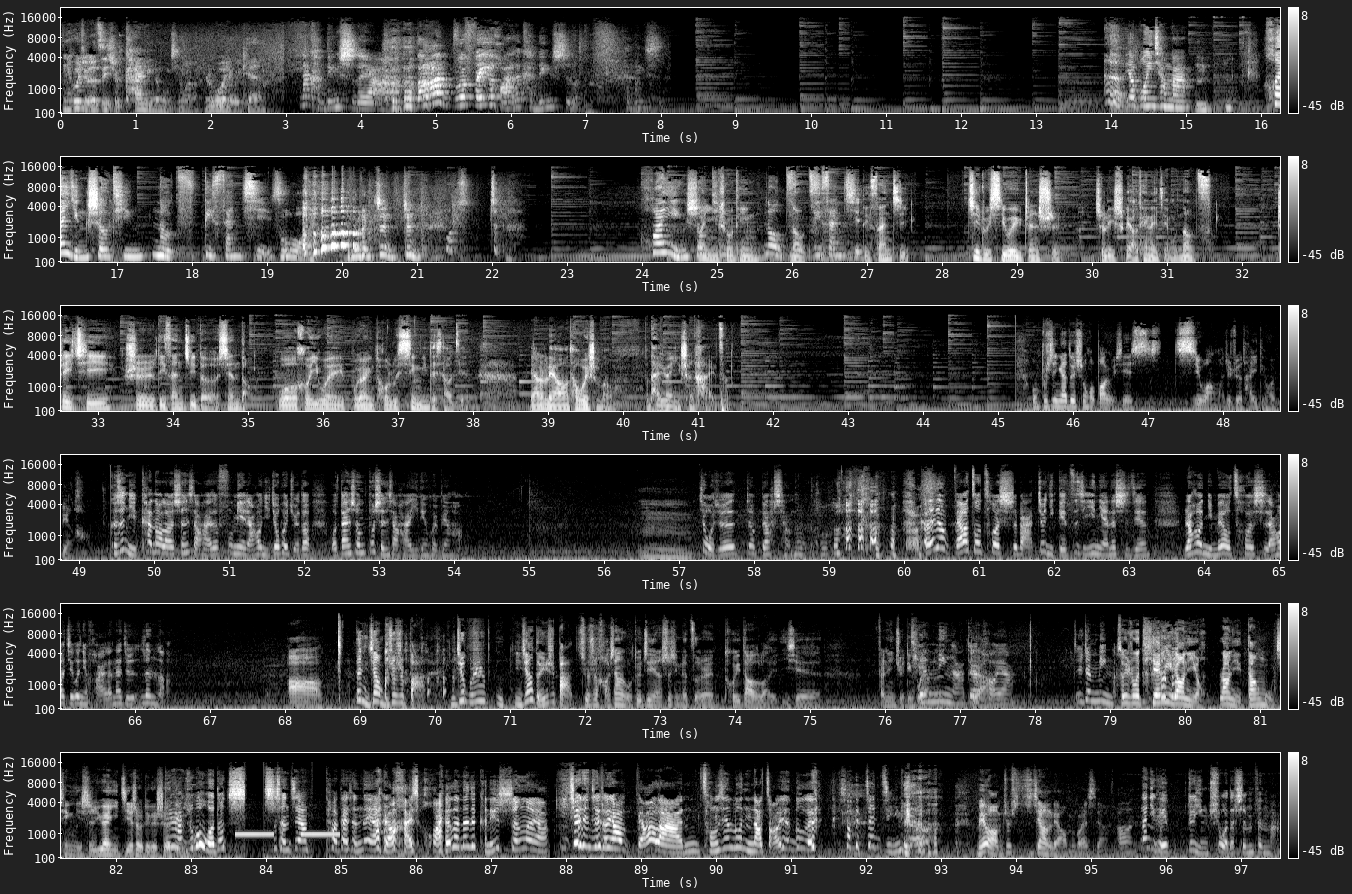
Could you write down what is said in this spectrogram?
你会觉得自己是开明的母亲吗？如果有一天，那肯定是的呀，那不是废话，那肯定是的，肯定是。嗯，要播音腔吗？嗯嗯，欢迎收听《Notes》第三季。哇，你 们正正欢迎收欢迎收听《Notes》Notes 第三季。第三季，记录细微与真实。这里是聊天类节目 Notes，这一期是第三季的先导，我和一位不愿意透露姓名的小姐聊了聊她为什么不太愿意生孩子。我们不是应该对生活抱有一些希希望吗？就觉得它一定会变好。可是你看到了生小孩的负面，然后你就会觉得我单身不生小孩一定会变好。嗯，就我觉得就不要想那么多，可能就不要做错事吧。就你给自己一年的时间，然后你没有错事，然后结果你怀了，那就认了。啊，但你这样不就是把，你就不是你你这样等于是把，就是好像我对这件事情的责任推到了一些，反正你决定不了的天命啊，对啊，好呀，就认命嘛。所以说天命让你 让你当母亲，你是愿意接受这个设定的。对啊，如果我都吃吃成这样，套戴成那样，然后还是怀了，那就肯定生了呀。你确定这个要不要啦？你重新录，你哪早一点录个稍微正经一点。没有啊，我们就是这样聊，没关系啊，哦，那你可以就隐去我的身份嘛。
